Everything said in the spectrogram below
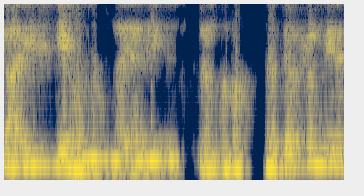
కార్యానికి వందనాలయ్యా ప్రతి ఒక్కరు మీరు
